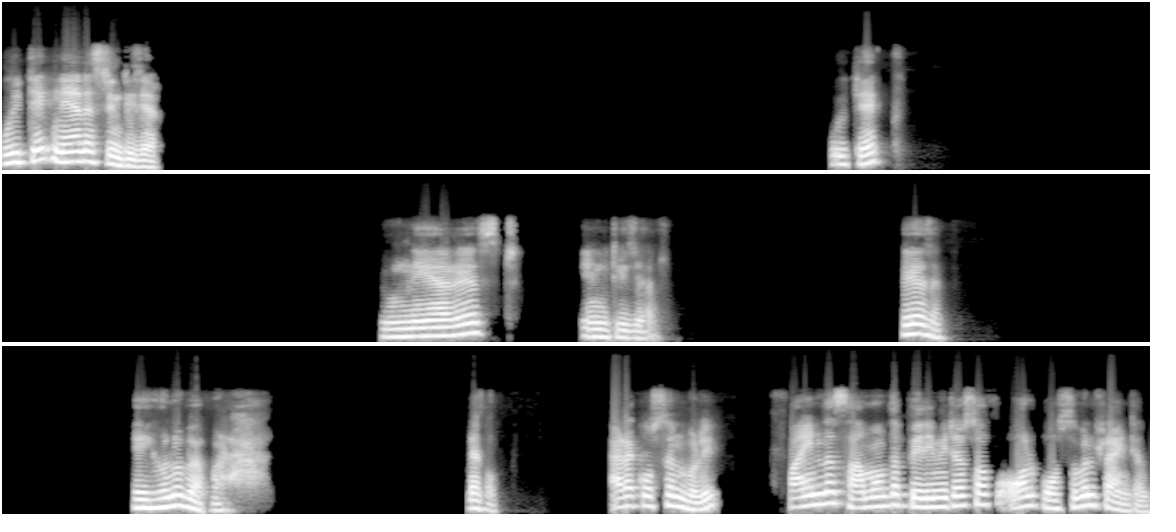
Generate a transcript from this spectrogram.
we take nearest integer. We take nearest integer. ঠিক আছে? এই হলো ব্যাপার। দেখো একটা কোশ্চেন বলি। Find the sum of the perimeters of all possible triangle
